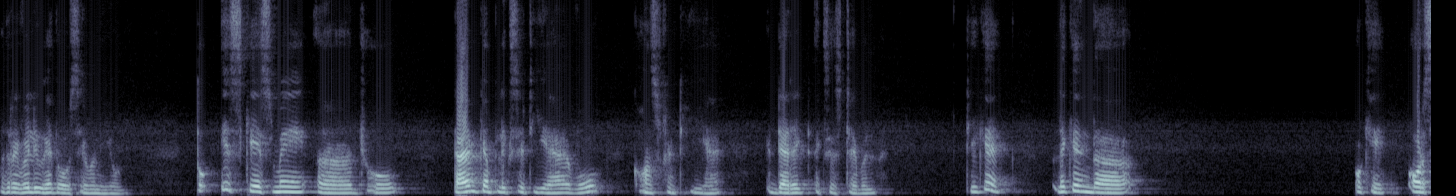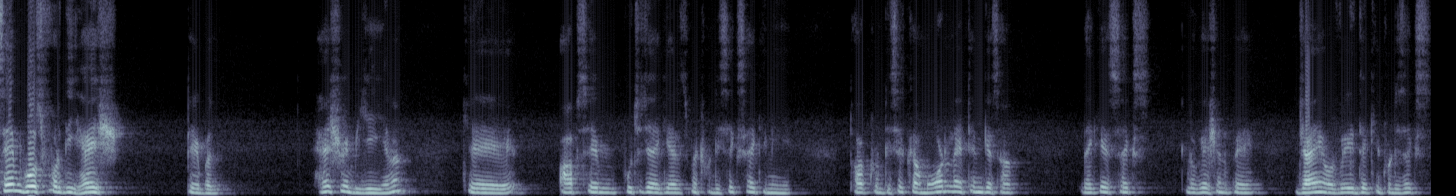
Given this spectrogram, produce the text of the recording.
उधर वैल्यू है तो वो सेवन ही होगी। तो इस केस में जो टाइम कैम्प्लेक्सिटी है, वो कॉन्स्टेंट ही है। डायरेक्ट एक्सेस टेबल में। ठीक है? लेकिन ओके, और same goes for the hash table. Hash में भी यही है ना, कि आपसे पूछा जाए कि इसमें ट्वेंटी सिक्स है कि नहीं है। तो आप ट्वेंटी सिक्स का मॉडल है टेन के साथ देखिए सिक्स लोकेशन पे जाएँ और वैल्यू देखिए ट्वेंटी सिक्स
